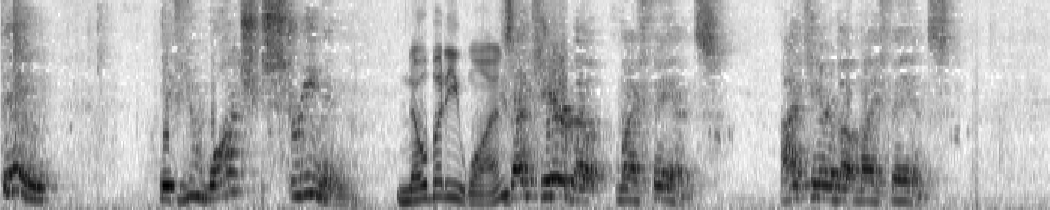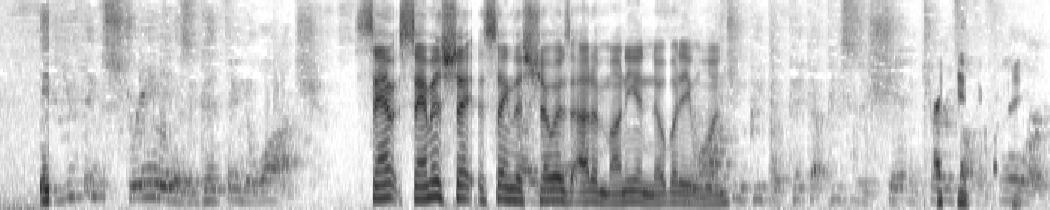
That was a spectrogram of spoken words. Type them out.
thing. if you watch streaming, Nobody won. because I care about my fans, I care about my fans. If you think streaming is a good thing to watch, Sam Sam is, sh- is saying this show is out of money and nobody you're won. watching people pick up pieces of shit and turds off the floor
